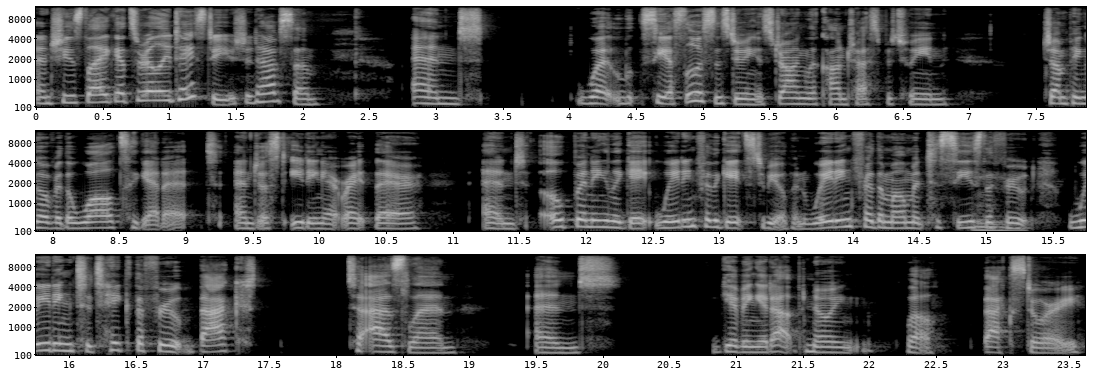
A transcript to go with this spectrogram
And she's like, It's really tasty. You should have some. And what C.S. Lewis is doing is drawing the contrast between jumping over the wall to get it and just eating it right there and opening the gate, waiting for the gates to be open, waiting for the moment to seize mm. the fruit, waiting to take the fruit back to Aslan and giving it up, knowing, well, backstory.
